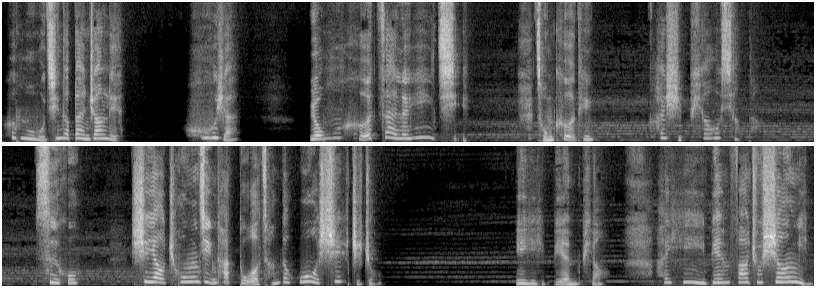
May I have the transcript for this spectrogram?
和母亲的半张脸忽然融合在了一起，从客厅开始飘向他，似乎。是要冲进他躲藏的卧室之中，一边飘，还一边发出声音。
